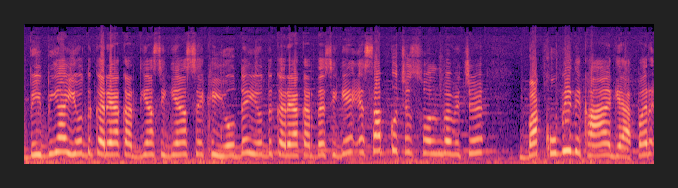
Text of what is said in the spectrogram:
ਬੀਬੀਆਂ ਯੁੱਧ ਕਰਿਆ ਕਰਦੀਆਂ ਸੀਗੀਆਂ, ਸਿੱਖ ਯੋਧੇ ਯੁੱਧ ਕਰਿਆ ਕਰਦੇ ਸੀਗੇ, ਇਹ ਸਭ ਕੁਝ ਇਸ ਫਿਲਮ ਦੇ ਵਿੱਚ ਬਖੂਬੀ ਦਿਖਾਇਆ ਗਿਆ ਪਰ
